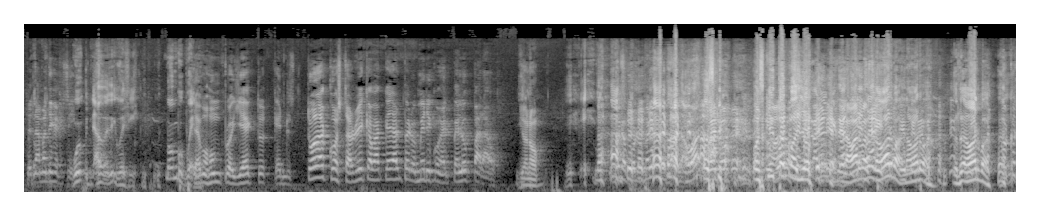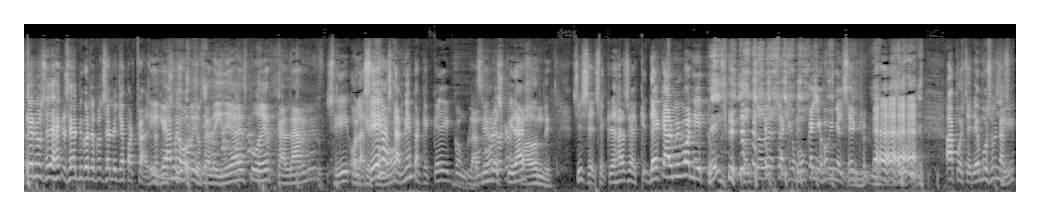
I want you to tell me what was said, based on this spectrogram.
Usted nada más diga que sí. Muy, nada, digo así. No, muy bueno. Tenemos un proyecto que en toda Costa Rica va a quedar, pero mire, con el pelo parado. Yo no. Bueno, por lo menos la barba. Osquita el mayor. De la barba, La sí. barba, la barba. La barba. Porque usted no se deja crecer el bigote después se lo echa para atrás. ¿No queda mejor? estoy, o sea, la idea es poder calarme. Sí, o las si cejas no, también, para que quede con ¿Las cejas respirar. a dónde? Sí, se, se crea hacia Debe quedar muy bonito. ¿Eh? Con todo eso aquí como un callejón en el centro. ah, pues tenemos unas. Sí.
